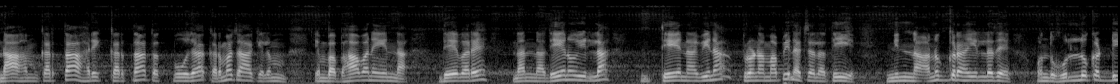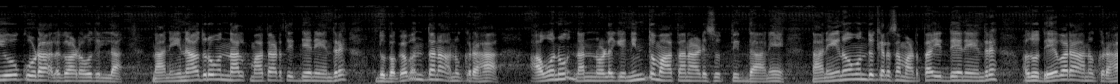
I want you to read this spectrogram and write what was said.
ನಾಹಂ ಕರ್ತ ಹರಿಕರ್ತ ತತ್ಪೂಜಾ ಕರ್ಮಚಾಕಿಲಂ ಎಂಬ ಭಾವನೆಯನ್ನು, ದೇವರೇ, ನನ್ನದೇನೂ ಇಲ್ಲ, ತೇನ ವಿನ ತೃಣಮಪಿ ನ ಚಲತಿ ನಿನ್ನ ಅನುಗ್ರಹ ಇಲ್ಲದೆ ಒಂದು ಹುಲ್ಲು ಕಡ್ಡಿಯೂ ಕೂಡ ಅಲಗಾಡೋದಿಲ್ಲ. ನಾನೇನಾದರೂ ಒಂದು ನಾಲ್ಕು ಮಾತಾಡ್ತಿದ್ದೇನೆ ಅಂದರೆ ಅದು ಭಗವಂತನ ಅನುಗ್ರಹ. ಅವನು ನನ್ನೊಳಗೆ ನಿಂತು ಮಾತನಾಡಿಸುತ್ತಿದ್ದಾನೆ. ನಾನೇನೋ ಒಂದು ಕೆಲಸ ಮಾಡ್ತಾ ಇದ್ದೇನೆ ಅಂದರೆ ಅದು ದೇವರ ಅನುಗ್ರಹ.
